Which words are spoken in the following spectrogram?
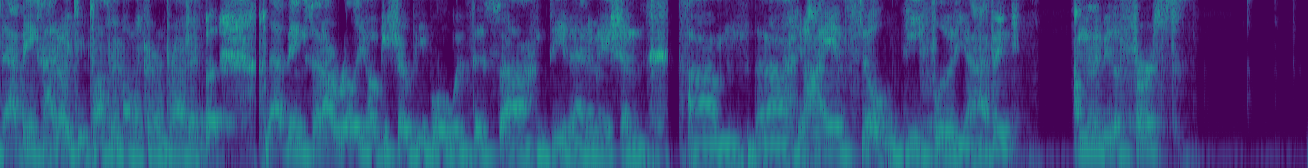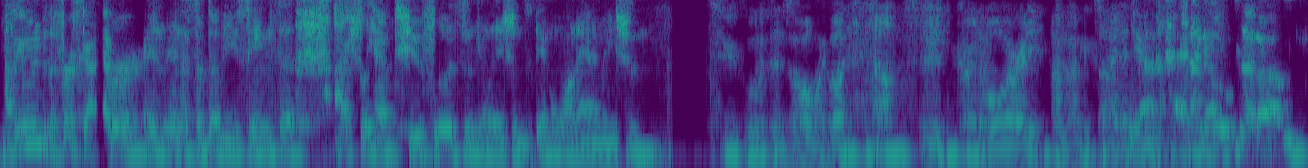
that being said, I know I keep talking about my current project, but that being said, I really hope to show people with this uh, D.Va animation um, that uh, you know, I am still the fluid guy. I think I'm going to be the first. I think I'm going to be the first guy ever in the NSFW scene to actually have two fluid simulations in one animation two fluid sims. Oh my god, that sounds incredible already. I'm, I'm excited. Yeah, and I know that um,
